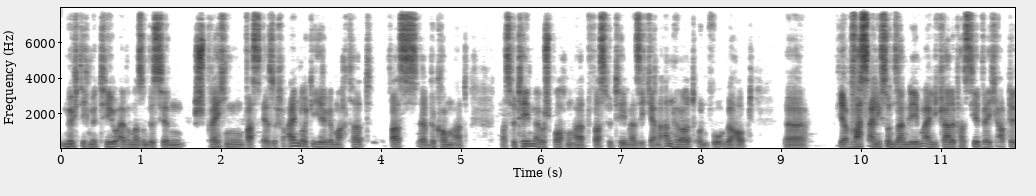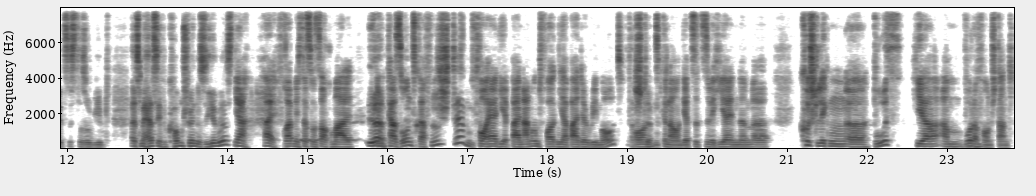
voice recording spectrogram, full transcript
möchte ich mit Theo einfach mal so ein bisschen sprechen, was er so für Eindrücke hier gemacht hat, was er bekommen hat was für Themen er besprochen hat, was für Themen er sich gerne anhört und wo überhaupt, äh, ja, was eigentlich so in seinem Leben eigentlich gerade passiert, welche Updates es da so gibt. Erstmal herzlich willkommen, schön, dass du hier bist. Ja, hi, freut mich, dass wir uns auch mal ja. in Person treffen. Stimmt. Vorher die beiden anderen Folgen ja beide remote. Das und stimmt. genau, und jetzt sitzen wir hier in einem äh, kuscheligen äh, Booth hier am mhm. Vodafone-Stand.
